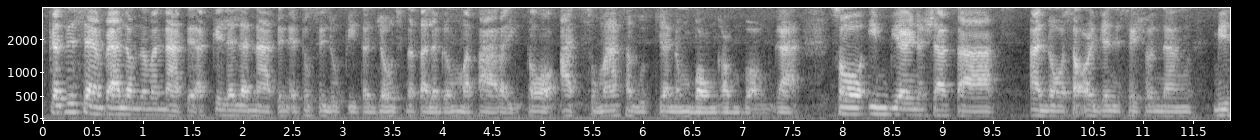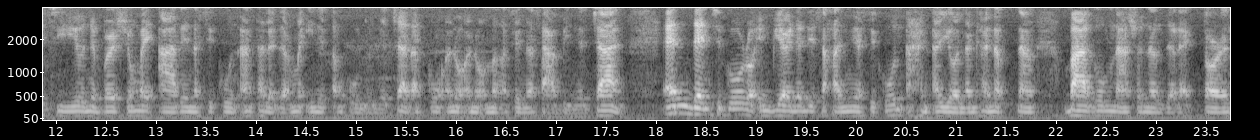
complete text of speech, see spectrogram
Kasi syempre, alam naman natin at kilala natin itong si Lupita Jones na talagang matara ito at sumasagot yan ng bonggang-bongga. So, imbiyer na siya sa ano sa organization ng Miss Universe yung may-ari na si Kun ang talagang mainit ang ulo niya dyan at kung ano-ano ang mga sinasabi niya dyan. And then siguro imbiyer na din sa kanya si Kun An. Ayun naghanap ng bagong national director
